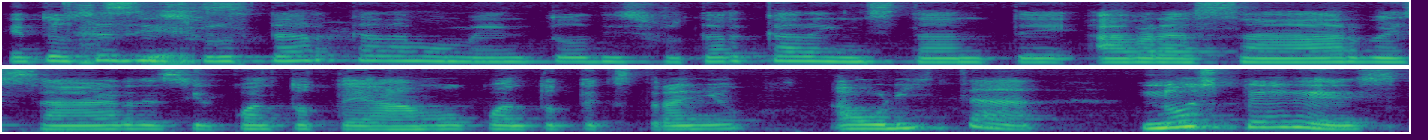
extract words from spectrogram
Entonces Así es. disfrutar cada momento, disfrutar cada instante, abrazar, besar, decir cuánto te amo, cuánto te extraño, ahorita. No esperes,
